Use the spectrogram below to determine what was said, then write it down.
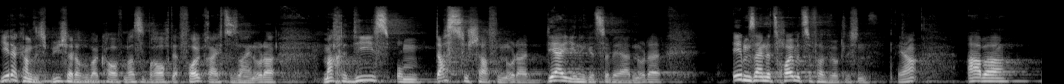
Jeder kann sich Bücher darüber kaufen, was es braucht, erfolgreich zu sein oder mache dies, um das zu schaffen oder derjenige zu werden oder eben seine Träume zu verwirklichen. Ja, aber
